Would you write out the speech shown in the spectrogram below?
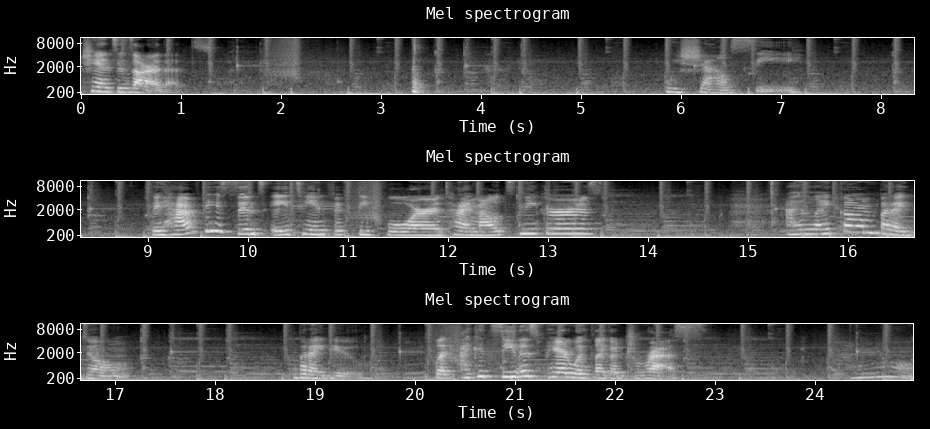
chances are that's we shall see. They have these since 1854 timeout sneakers. I like them, but I don't. But I do. Like, I could see this paired with like a dress. I don't know.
